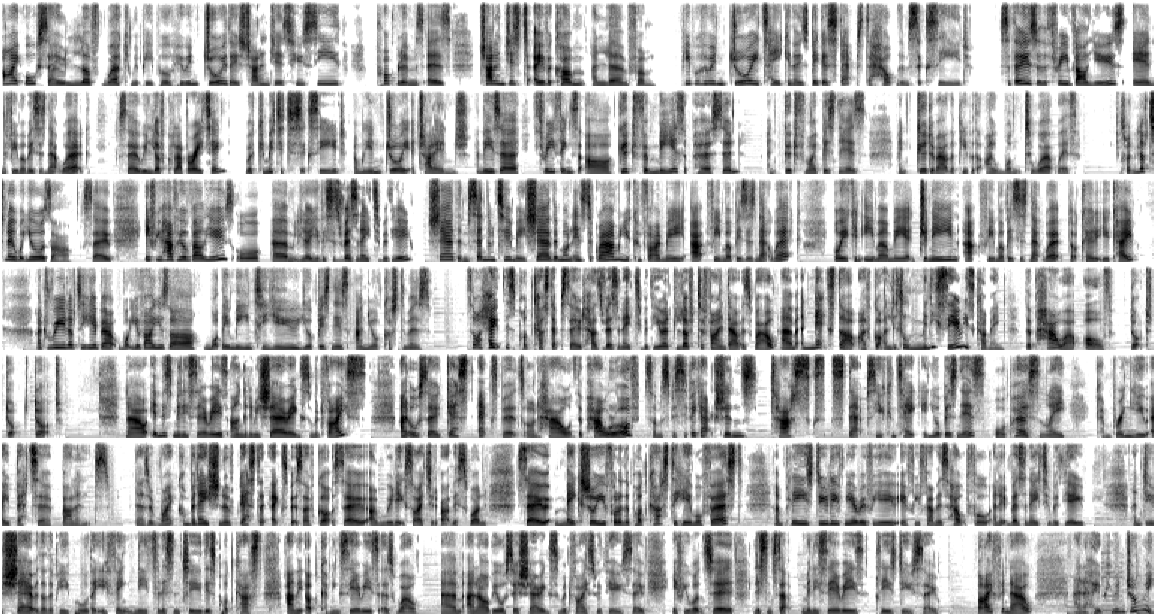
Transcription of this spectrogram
I also love working with people who enjoy those challenges, who see problems as challenges to overcome and learn from. People who enjoy taking those bigger steps to help them succeed. So, those are the three values in the Female Business Network. So, we love collaborating, we're committed to succeed, and we enjoy a challenge. And these are three things that are good for me as a person, and good for my business, and good about the people that I want to work with. So I'd love to know what yours are. So if you have your values or um, you know this has resonated with you, share them, send them to me, share them on Instagram. You can find me at Female Business Network, or you can email me at Janine at femalebusinessnetwork.co.uk. I'd really love to hear about what your values are, what they mean to you, your business, and your customers. So I hope this podcast episode has resonated with you. I'd love to find out as well. Um, and next up, I've got a little mini series coming The Power of dot dot dot. Now, in this mini series, I'm going to be sharing some advice and also guest experts on how the power of some specific actions, tasks, steps you can take in your business or personally can bring you a better balance. There's a right combination of guest experts I've got, so I'm really excited about this one. So make sure you follow the podcast to hear more first. And please do leave me a review if you found this helpful and it resonated with you. And do share it with other people that you think need to listen to this podcast and the upcoming series as well. Um, and I'll be also sharing some advice with you. So if you want to listen to that mini series, please do so. Bye for now, and I hope you enjoy.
